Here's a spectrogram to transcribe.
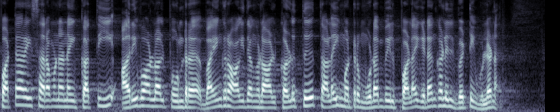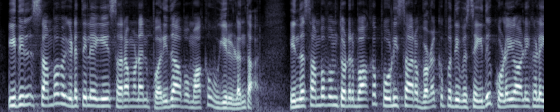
பட்டறை சரவணனை கத்தி அரிவாளால் போன்ற பயங்கர ஆயுதங்களால் கழுத்து தலை மற்றும் உடம்பில் பல இடங்களில் வெட்டி உள்ளனர். இதில் சம்பவ இடத்திலேயே சரவணன் பரிதாபமாக உயிரிழந்தார். இந்த சம்பவம் தொடர்பாக போலீசார் வழக்கு பதிவு செய்து கொலையாளிகளை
